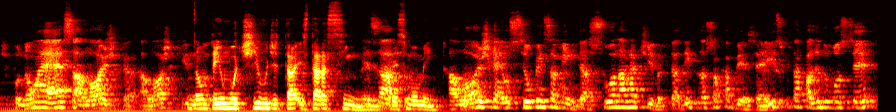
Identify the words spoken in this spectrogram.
Tipo, não é essa a lógica. A lógica que. Não tem um motivo de estar assim, né? Exato. Nesse momento. A lógica é o seu pensamento, é a sua narrativa, que tá dentro da sua cabeça. É isso que tá fazendo você.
